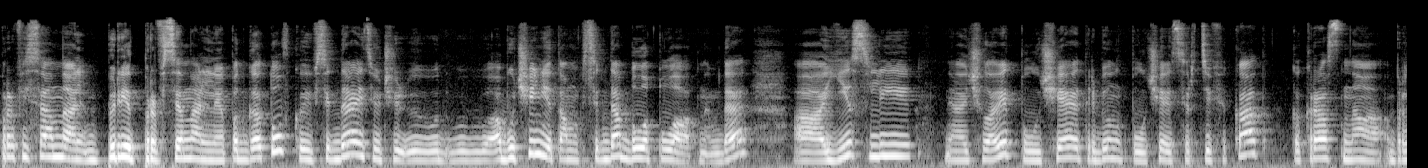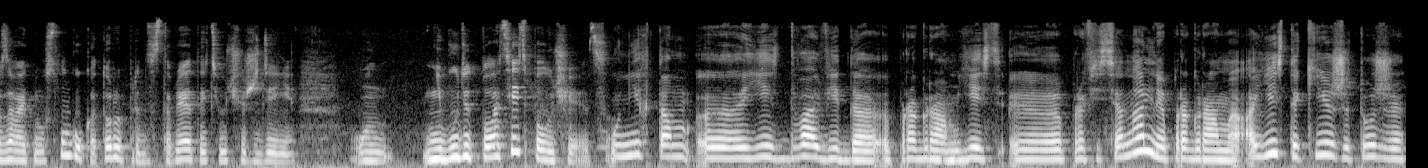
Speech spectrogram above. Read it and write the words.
профессиональ- предпрофессиональная подготовка, и всегда эти учре- э, обучение там всегда было платным, да? А если человек получает, ребенок получает сертификат как раз на образовательную услугу, которую предоставляют эти учреждения, он не будет платить, получается? У них там э, есть два вида программ. Есть э, профессиональные программы, а есть такие же тоже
